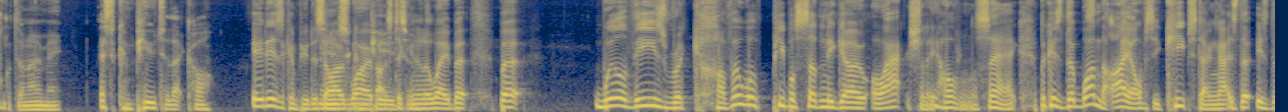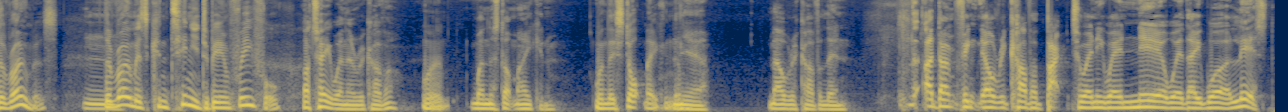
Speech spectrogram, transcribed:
I don't know, mate. It's a computer that car. it is a computer so i would worry about sticking it away but but will these recover will people suddenly go oh actually hold on a sec because the one that i obviously keep staring at is the is the romas Hmm. the romas continue to be in freefall. I'll tell you when they recover. when, When they stop making them. when they stop making them Yeah, they'll recover then. I don't think they'll recover back to anywhere near where they were list,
